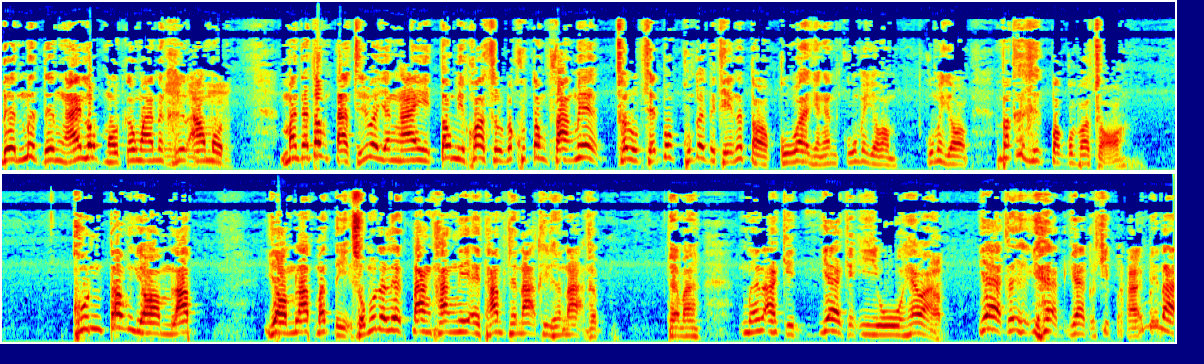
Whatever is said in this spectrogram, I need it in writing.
เดือนมืดเดือนหงายลบหมดกลางวันกลางคืนเอาหมด มันจะต้องตัดสินว่ายังไง ต้องมีข้อสรุปแล้วคุณต้องฟังไม่ใช่สรุปเสร็จปุ๊บคุณก็ไปเถียงกันต่อกูว่าอย่างนั้นกูไม่ยอม กูไม่ยอม มันก็คือปกปสคุณต้องยอมรับยอมรับมติ สมมุติว่าเลือกตั้งครั้งนี้ไอ้ทำชนะคือชนะครับ ใช่ไหมเหมือนอังกฤษแยกจากยูใช่ป่ะครับ แยกก็คือแยกแยกก็ชิบหาย ไม่น่า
